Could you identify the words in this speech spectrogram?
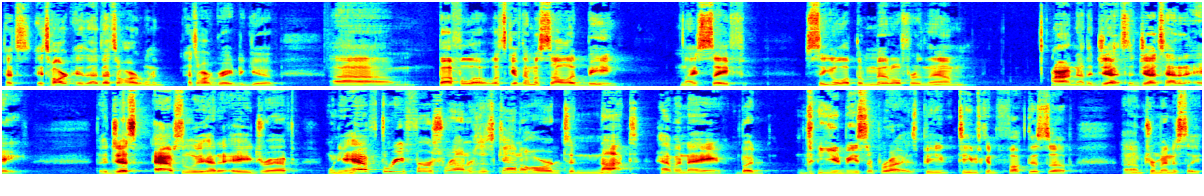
that's it's hard. That's a hard one. That's a hard grade to give. Um, Buffalo, let's give them a solid B. Nice, safe single up the middle for them. All right, now the Jets. The Jets had an A. The Jets absolutely had an A draft. When you have three first rounders, it's kind of hard to not have an A, but you'd be surprised. Teams can fuck this up um, tremendously.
